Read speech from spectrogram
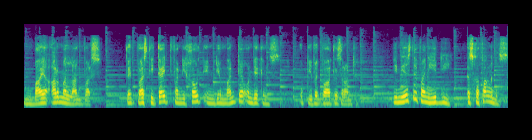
'n baie arme land was. Dit was die tyd van die goud en diamante ontdekkings op die Witwatersrand. Die meeste van hierdie is gevangenes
